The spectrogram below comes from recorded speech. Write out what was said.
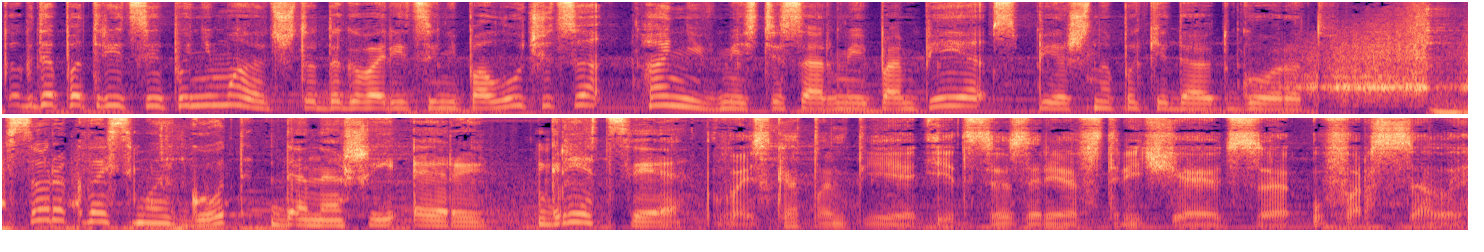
Когда патриции понимают, что договориться не получится, они вместе с армией Помпея спешно покидают город. 48 год до нашей эры. Греция. Войска Помпея и Цезаря встречаются у Фарсалы.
